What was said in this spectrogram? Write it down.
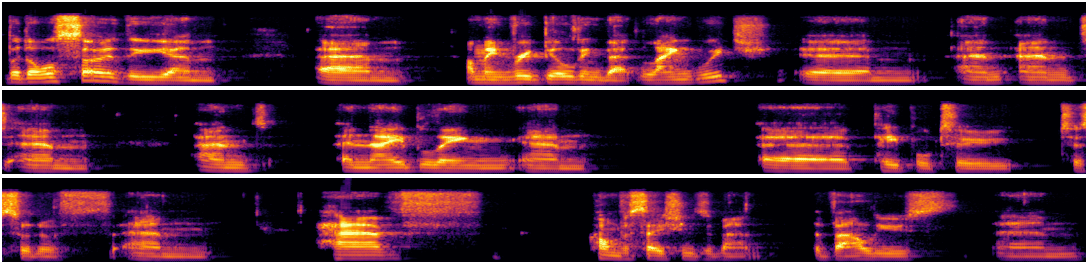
but also the, um, um, I mean, rebuilding that language um, and and um, and enabling um, uh, people to to sort of have conversations about the values that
